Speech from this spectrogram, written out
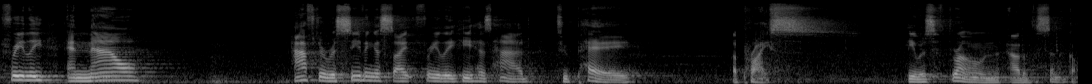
freely, and now, after receiving his sight freely, he has had to pay a price. He was thrown out of the synagogue.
